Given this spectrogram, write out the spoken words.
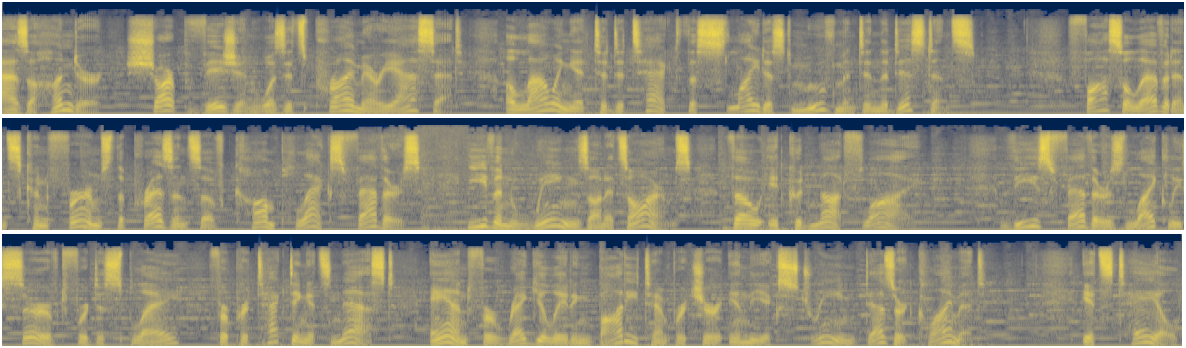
As a hunter, sharp vision was its primary asset, allowing it to detect the slightest movement in the distance. Fossil evidence confirms the presence of complex feathers, even wings on its arms, though it could not fly. These feathers likely served for display, for protecting its nest, and for regulating body temperature in the extreme desert climate. Its tail,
